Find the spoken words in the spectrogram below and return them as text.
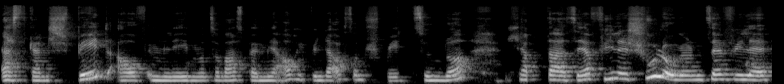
erst ganz spät auf im Leben und so war es bei mir auch. Ich bin da auch so ein Spätzünder. Ich habe da sehr viele Schulungen und sehr viele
